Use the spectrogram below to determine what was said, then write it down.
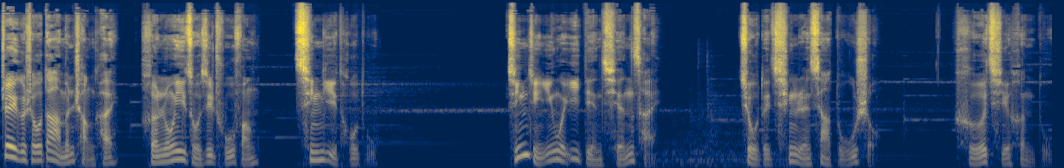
这个时候大门敞开很容易走进厨房轻易投毒。仅仅因为一点钱财就对亲人下毒手何其狠毒。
